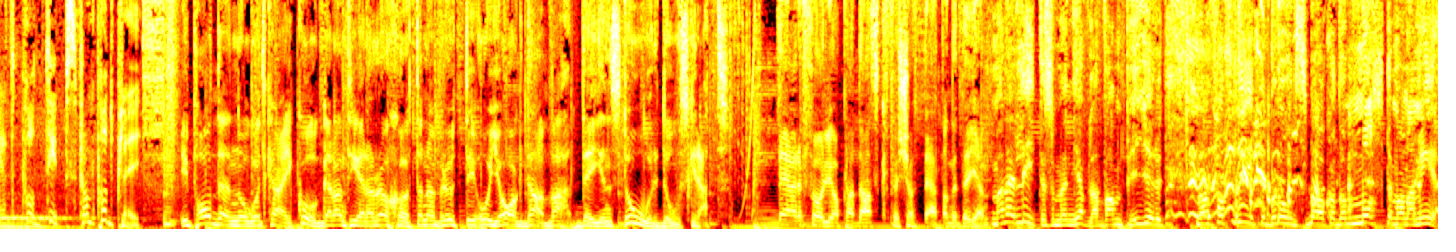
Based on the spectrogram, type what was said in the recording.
Ett poddtips från Podplay. I podden Något Kaiko garanterar östgötarna Brutti och jag, Davva, dig en stor dos skratt. Där följer jag pladask för köttätandet igen. Man är lite som en jävla vampyr. Man har fått lite blodsmak och då måste man ha mer.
